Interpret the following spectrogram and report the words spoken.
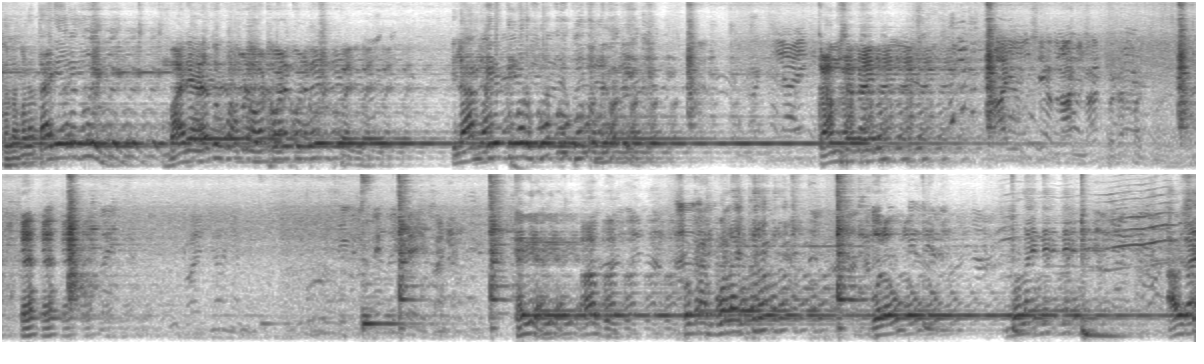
ભલા ભલા તારી અરે જોઈ મારે હતું પણ હમણાં અઠવાડિયે પણ મેં એટલે આમ કરીએ તમારું મારું છોકરું ખોટો ને ઓકે કામ છે હેવી હા? બોલ. બોલાય ખરો. બોલાવું બોલાય ને. આવશે?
